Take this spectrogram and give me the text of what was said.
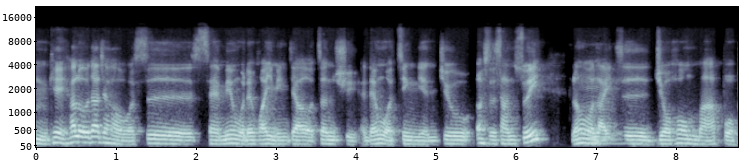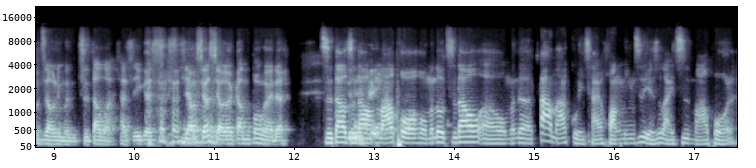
嗯，可以。Hello，大家好，我是 Samuel，我的华语名叫郑旭，And then 我今年就二十三岁，然后我来自 Johor 麻坡，不知道你们知道吗？它是一个小小小的 甘蹦来的。知道知道，麻坡，我们都知道，呃，我们的大马鬼才黄明志也是来自麻坡的。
